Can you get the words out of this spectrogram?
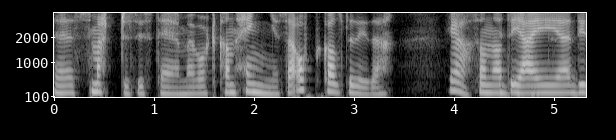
eh, smertesystemet vårt kan henge seg opp, kalte de det. Ja, Sånn at jeg De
